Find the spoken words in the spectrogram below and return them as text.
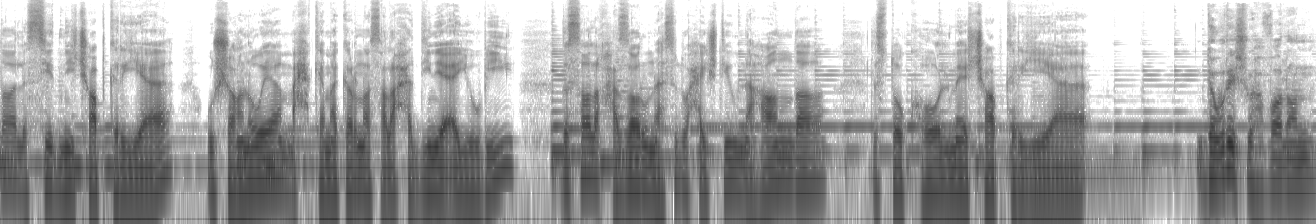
دا لسیدنی چاپ کریه و شانوی محکمه کرنا صلاح الدین ایوبی ده سال 1989 دا لستوکهولم چاپ کریه دوره شو هفالان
